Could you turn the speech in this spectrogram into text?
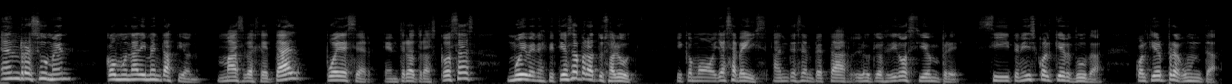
En resumen, cómo una alimentación más vegetal puede ser, entre otras cosas, muy beneficiosa para tu salud. Y como ya sabéis, antes de empezar, lo que os digo siempre, si tenéis cualquier duda, cualquier pregunta,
